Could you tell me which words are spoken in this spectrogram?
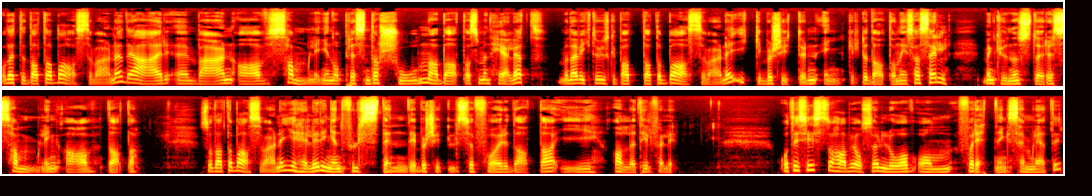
Og dette databasevernet det er eh, vern av samlingen og presentasjonen av data som en helhet. Men det er viktig å huske på at databasevernet ikke beskytter den enkelte dataen i seg selv, men kun en større samling av data. Så databasevernet gir heller ingen fullstendig beskyttelse for data i alle tilfeller. Og til sist så har vi også en lov om forretningshemmeligheter.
